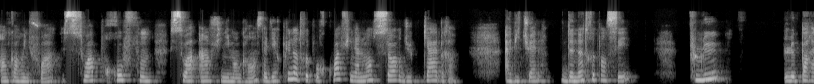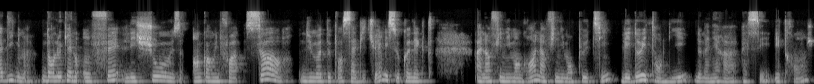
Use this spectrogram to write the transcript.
encore une fois, soit profond, soit infiniment grand, c'est-à-dire plus notre pourquoi finalement sort du cadre habituel de notre pensée, plus le paradigme dans lequel on fait les choses, encore une fois, sort du mode de pensée habituel et se connecte à l'infiniment grand, à l'infiniment petit, les deux étant liés de manière assez étrange,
